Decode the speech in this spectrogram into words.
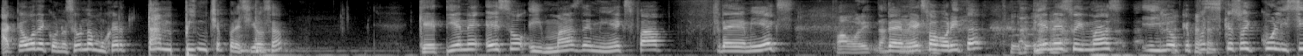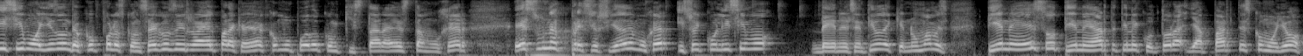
Acabo de conocer una mujer tan pinche preciosa que tiene eso y más de mi ex fa, de mi ex Favorita. de mi ex favorita. Tiene eso y más. Y lo que pasa es que soy culicísimo. Ahí es donde ocupo los consejos de Israel para que vea cómo puedo conquistar a esta mujer. Es una preciosidad de mujer y soy culísimo. De, en el sentido de que no mames, tiene eso, tiene arte, tiene cultura y aparte es como yo,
